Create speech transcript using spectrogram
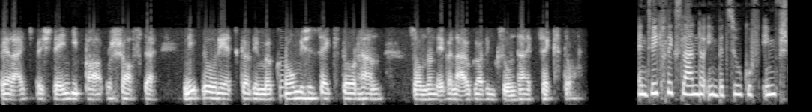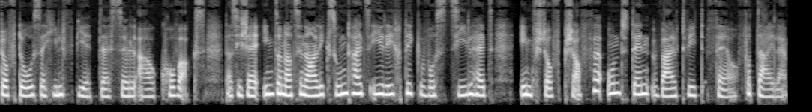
bereits bestehende Partnerschaften nicht nur jetzt gerade im ökonomischen Sektor haben, sondern eben auch gerade im Gesundheitssektor. Entwicklungsländer in Bezug auf Impfstoffdosen Hilfe bieten soll auch COVAX. Das ist eine internationale Gesundheitseinrichtung, die das Ziel hat, Impfstoff beschaffen und dann weltweit fair verteilen.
